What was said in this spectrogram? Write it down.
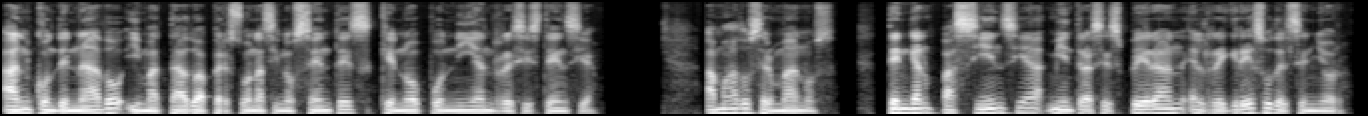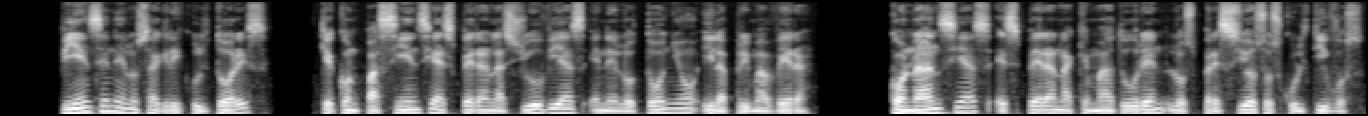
Han condenado y matado a personas inocentes que no ponían resistencia. Amados hermanos, tengan paciencia mientras esperan el regreso del Señor. Piensen en los agricultores que con paciencia esperan las lluvias en el otoño y la primavera. Con ansias esperan a que maduren los preciosos cultivos.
